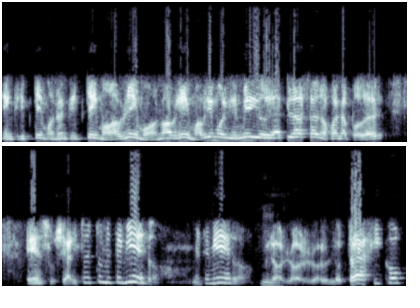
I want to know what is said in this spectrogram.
encriptemos, no encriptemos, hablemos, no hablemos, hablemos en el medio de la plaza, nos van a poder ensuciar. Y todo esto mete miedo, mete miedo. Mm. Lo, lo, trágico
